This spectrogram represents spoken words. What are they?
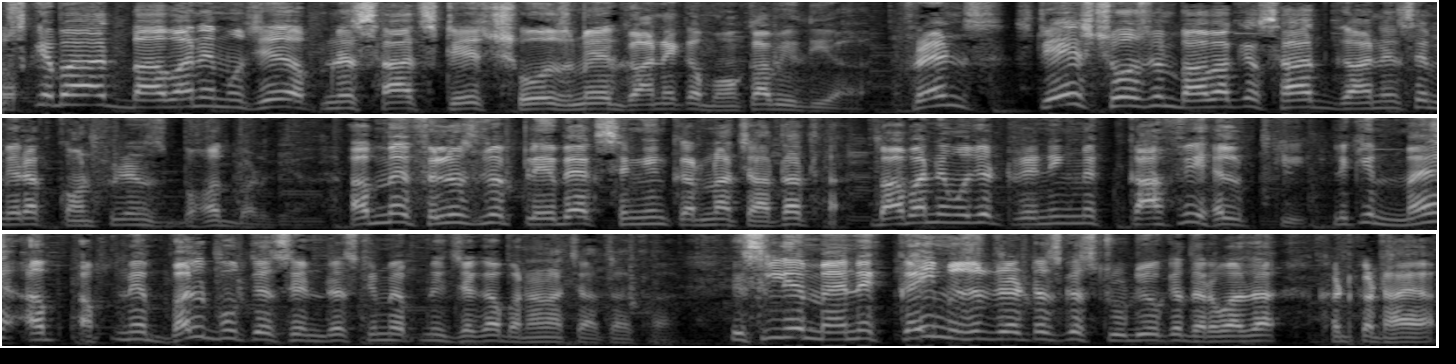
उसके बाद बाबा ने मुझे अपने साथ स्टेज शोज़ में गाने का मौका भी दिया। फ्रेंड्स स्टेज शोज़ में बाबा के साथ गाने से मेरा कॉन्फिडेंस बहुत बढ़ गया। अब मैं फिल्म्स में प्लेबैक सिंगिंग करना चाहता था। बाबा ने मुझे ट्रेनिंग में काफ़ी हेल्प की, लेकिन मैं अब अपने बलबूते से इंडस्ट्री में अपनी जगह बनाना चाहता था। इसलिए मैंने कई म्यूज़िक डायरेक्टर्स के स्टूडियो के दरवाज़ा खटखटाया।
